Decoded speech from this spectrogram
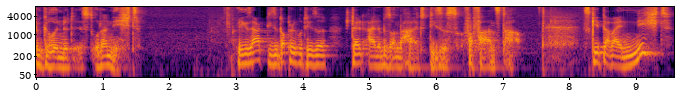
begründet ist oder nicht. Wie gesagt, diese Doppelhypothese stellt eine Besonderheit dieses Verfahrens dar. Es geht dabei nicht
